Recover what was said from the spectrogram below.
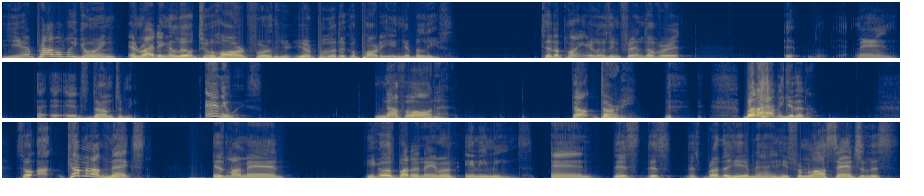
you're probably going and writing a little too hard for the, your political party and your beliefs. To the point you're losing friends over it, it man, it's dumb to me. Anyways, enough of all that. Felt dirty. But I had to get it out. So uh, coming up next is my man. He goes by the name of Annimeanz, and this this this brother here, man, he's from Los Angeles.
